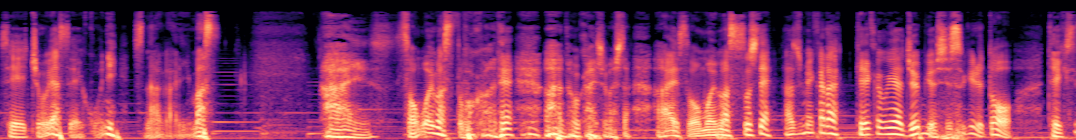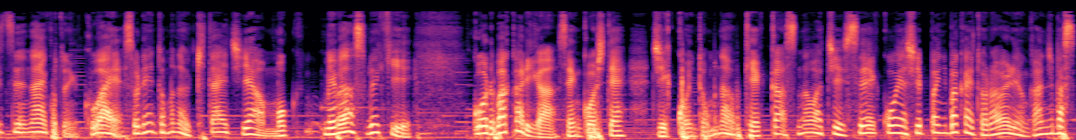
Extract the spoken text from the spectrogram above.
成長や成功につながります。はい。そう思いますと僕はね、あの、返しました。はい、そう思います。そして、初めから計画や準備をしすぎると、適切でないことに加え、それに伴う期待値や目、目指すべきゴールばかりが先行して実行に伴う結果、すなわち成功や失敗にばかりとらわれるように感じます。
